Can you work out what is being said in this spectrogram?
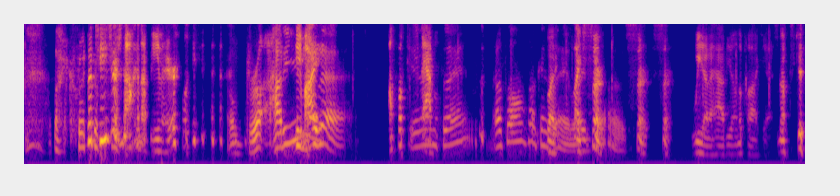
like what The teacher's not gonna be there. Oh, bro, how do you He might. that? I'll fucking You stab him. I'm saying? That's all I'm fucking Like, saying. like, sir, uh, sir, sir, we gotta have you on the podcast. Not to get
